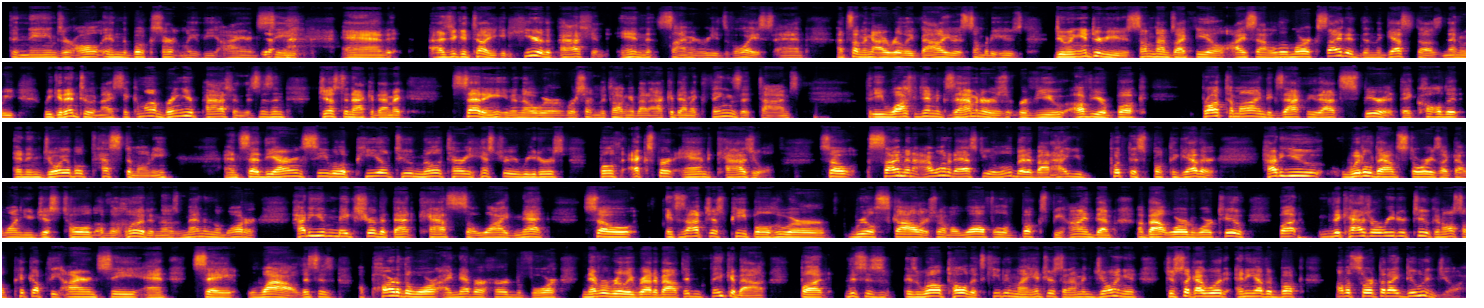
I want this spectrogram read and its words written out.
The names are all in the book, certainly the Iron Sea. Yeah. And as you can tell, you could hear the passion in Simon Read's voice. And that's something I really value as somebody who's doing interviews. Sometimes I feel I sound a little more excited than the guest does. And then we we get into it and I say, come on, bring your passion. This isn't just an academic setting, even though we're we're certainly talking about academic things at times. The Washington Examiner's review of your book brought to mind exactly that spirit. They called it an enjoyable testimony and said the Iron Sea will appeal to military history readers, both expert and casual. So, Simon, I wanted to ask you a little bit about how you put this book together. How do you whittle down stories like that one you just told of the hood and those men in the water? How do you make sure that that casts a wide net so it's not just people who are real scholars who have a wall full of books behind them about World War II, but the casual reader too can also pick up the Iron Sea and say, wow, this is a part of the war I never heard before, never really read about, didn't think about, but this is is well told. It's keeping my interest and I'm enjoying it just like I would any other book of a sort that I do enjoy.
